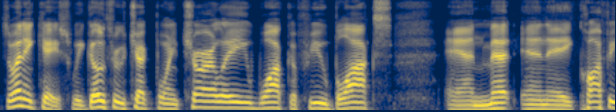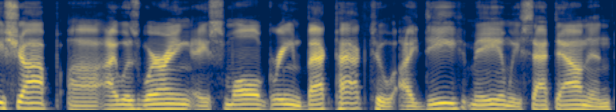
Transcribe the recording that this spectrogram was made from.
So, in any case, we go through Checkpoint Charlie, walk a few blocks, and met in a coffee shop. Uh, I was wearing a small green backpack to ID me, and we sat down and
